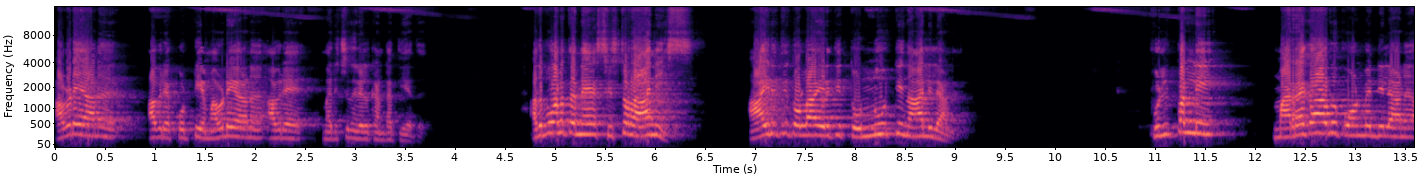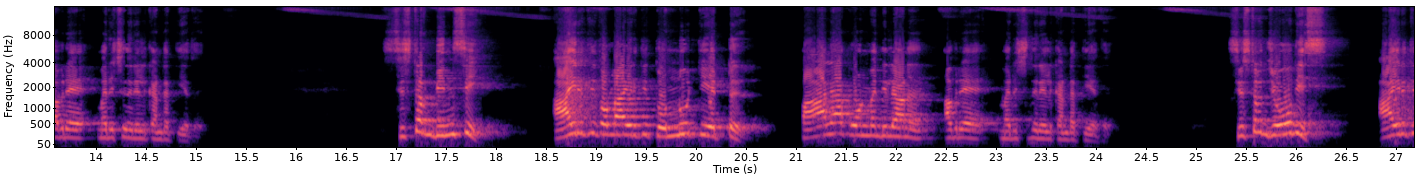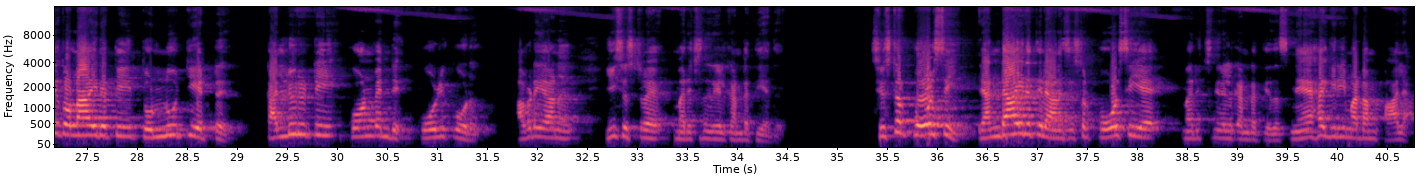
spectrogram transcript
അവിടെയാണ് അവരെ കൊട്ടിയം അവിടെയാണ് അവരെ മരിച്ച നിലയിൽ കണ്ടെത്തിയത്. അതുപോലെ തന്നെ സിസ്റ്റർ ആനീസ് ആയിരത്തി തൊള്ളായിരത്തി തൊണ്ണൂറ്റി നാലിലാണ് പുൽപ്പള്ളി മരകാവ് കോൺവെന്റിലാണ് അവരെ മരിച്ച നിലയിൽ കണ്ടെത്തിയത്. സിസ്റ്റർ ബിൻസി ആയിരത്തി തൊള്ളായിരത്തി തൊണ്ണൂറ്റി എട്ട് പാലാ കോൺവെന്റിലാണ് അവരെ മരിച്ച നിലയിൽ കണ്ടെത്തിയത്. സിസ്റ്റർ ജ്യോതിസ് ആയിരത്തി തൊള്ളായിരത്തി തൊണ്ണൂറ്റി എട്ട് കല്ലുരുട്ടി കോൺവെന്റ് കോഴിക്കോട് അവിടെയാണ് ഈ സിസ്റ്ററെ മരിച്ച നിലയിൽ കണ്ടെത്തിയത്. സിസ്റ്റർ പോൾസി രണ്ടായിരത്തിലാണ് സിസ്റ്റർ പോൾസിയെ മരിച്ച നിലയിൽ കണ്ടെത്തിയത്. സ്നേഹഗിരി മഠം പാല.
